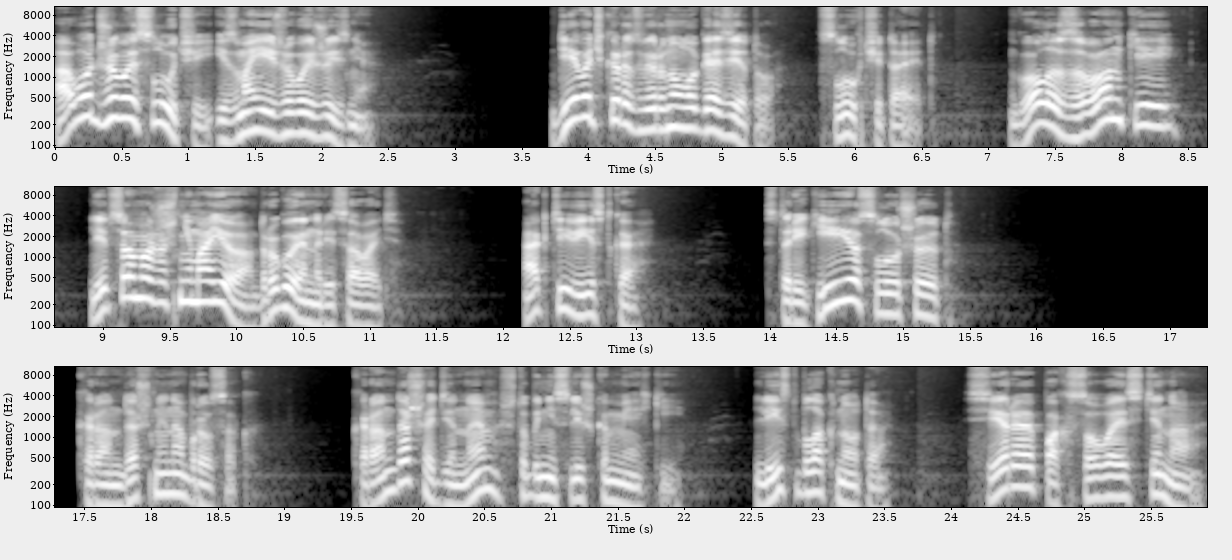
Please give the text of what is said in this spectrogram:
А вот живой случай из моей живой жизни. Девочка развернула газету. Слух читает. Голос звонкий. Лицо можешь не мое, другое нарисовать. Активистка. Старики ее слушают. Карандашный набросок. Карандаш 1М, чтобы не слишком мягкий. Лист блокнота. Серая пахсовая стена.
